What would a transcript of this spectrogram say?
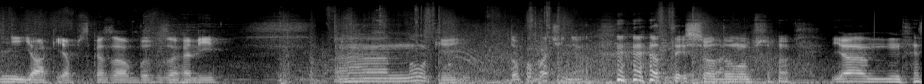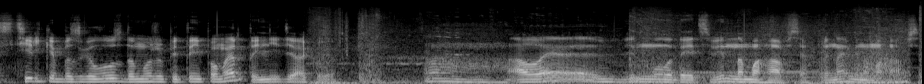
ніяк, я б сказав би взагалі. А, ну окей. До побачення. Ти що думав, що я настільки безглуздо можу піти і померти? Ні, дякую. Але він молодець, він намагався, принаймні намагався.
